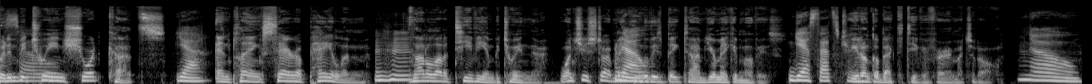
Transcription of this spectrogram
But in So- between shortcuts Yeah. and playing Sarah Palin, there's not a lot of TV in between there. Once you start making No. movies big time, you're making movies. Yes, that's true. You don't go back to TV very much at all. No,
